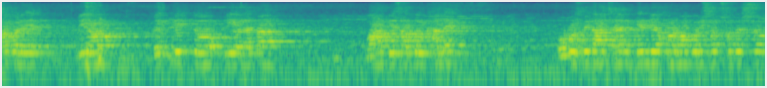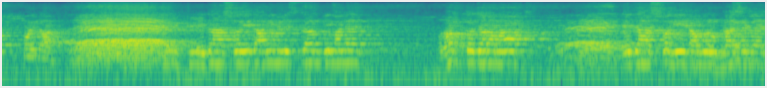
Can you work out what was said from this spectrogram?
সকলের প্রিয় ব্যক্তিত্ব, প্রিয় নেতা, মহাদিস আব্দুল খালেক উপস্থিত আছেন কেন্দ্রীয় কর্ম পরিষদ সদস্য ময়দান। এটা শহীদ আমিনুল ইসলাম বিমানের রক্ত যারা মাঠ। এটা শহীদ আবুল কাসিমের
